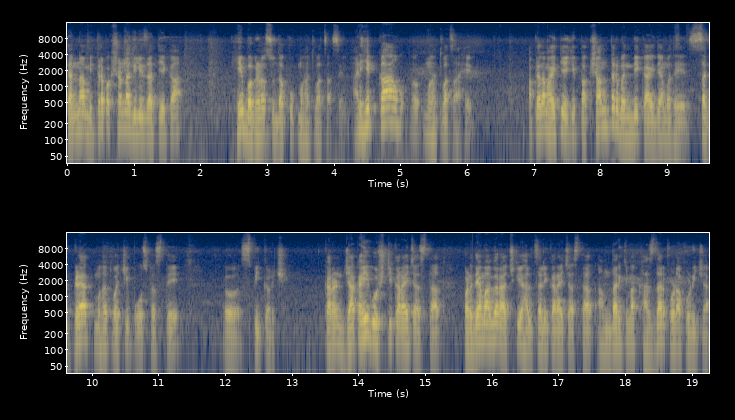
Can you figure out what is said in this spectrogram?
त्यांना मित्रपक्षांना दिली जाते का हे बघणं सुद्धा खूप महत्त्वाचं असेल. आणि हे का महत्त्वाचं आहे? आपल्याला माहिती आहे की पक्षांतर बंदी कायद्यामध्ये सगळ्यात महत्त्वाची पोस्ट असते स्पीकरची कारण ज्या काही गोष्टी करायच्या असतात पडद्यामागं राजकीय हालचाली करायच्या असतात आमदार किंवा खासदार फोडाफोडीच्या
